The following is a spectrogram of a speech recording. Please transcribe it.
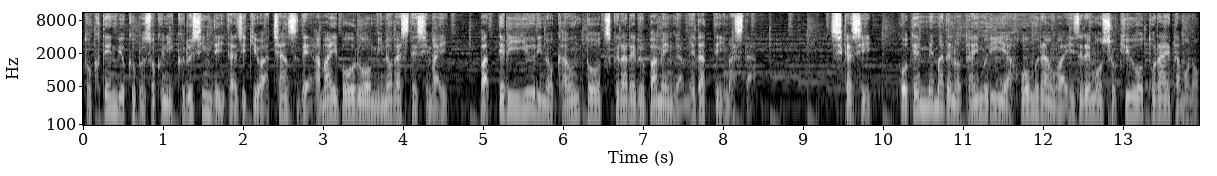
得点力不足に苦しんでいた時期はチャンスで甘いボールを見逃してしまい、バッテリー有利のカウントを作られる場面が目立っていました。しかし、5点目までのタイムリーやホームランはいずれも初球を捉えたもの。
